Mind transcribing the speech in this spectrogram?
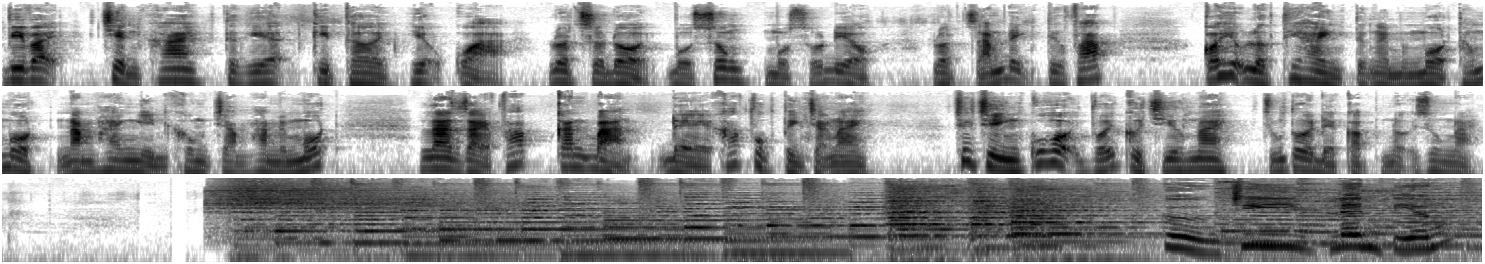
Vì vậy, triển khai thực hiện kịp thời, hiệu quả luật sửa đổi, bổ sung một số điều luật giám định tư pháp có hiệu lực thi hành từ ngày 1 tháng 1 năm 2021 là giải pháp căn bản để khắc phục tình trạng này. Chương trình Quốc hội với cử tri hôm nay, chúng tôi đề cập nội dung này. Cử tri lên tiếng.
